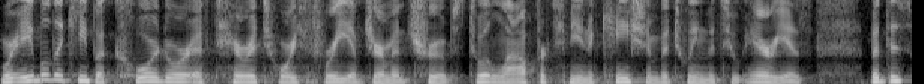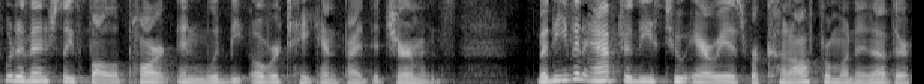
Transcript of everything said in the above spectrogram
were able to keep a corridor of territory free of German troops to allow for communication between the two areas, but this would eventually fall apart and would be overtaken by the Germans. But even after these two areas were cut off from one another,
